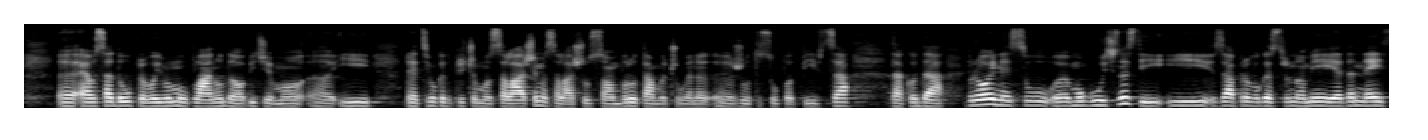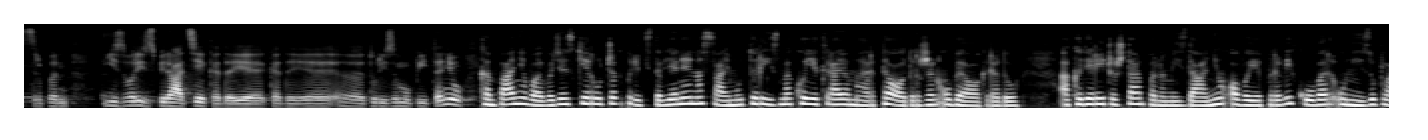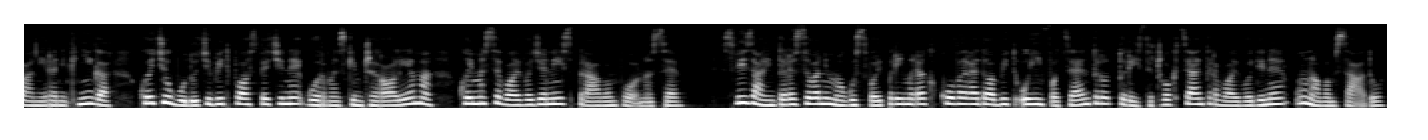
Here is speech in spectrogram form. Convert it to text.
Evo sada upravo imamo u planu da obiđemo i recimo kada pričamo o salašima, salaša u Somboru, tamo je čuvena žuta supa od pivca, tako da brojne su e, mogućnosti i zapravo gastronomija je jedan neiscrpan izvor inspiracije kada je, kada je e, turizam u pitanju. Kampanja Vojvođanski ručak predstavljena je na sajmu turizma koji je krajem marta održan u Beogradu. A kad je rič o štampanom izdanju, ovo je prvi kuvar u nizu planirani knjiga koje će u budući biti posvećene gurmanskim čarolijama kojima se Vojvođani s pravom ponose. Svi zainteresovani mogu svoj primjerak kuvara dobiti u infocentru Turističkog centra Vojvodine u Novom Sadu.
